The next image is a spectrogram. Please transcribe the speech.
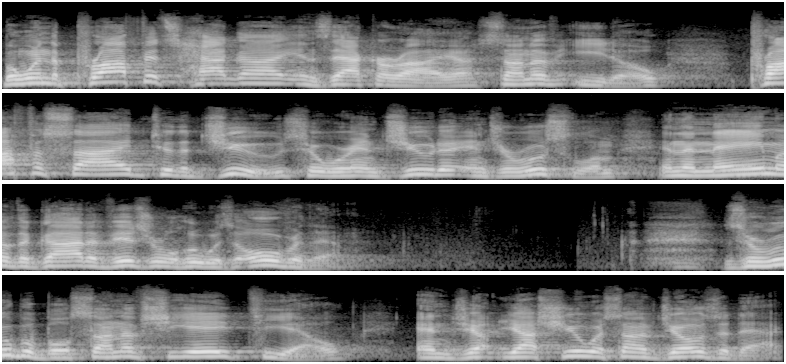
But when the prophets Haggai and Zechariah, son of Iddo, prophesied to the Jews who were in Judah and Jerusalem in the name of the God of Israel who was over them, Zerubbabel, son of Shealtiel, and Yeshua, son of Jozadak,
